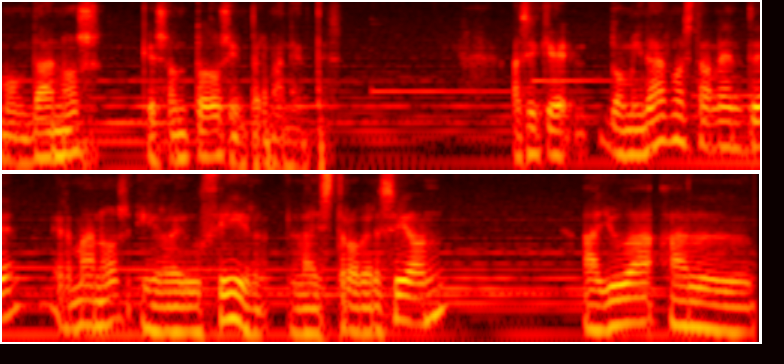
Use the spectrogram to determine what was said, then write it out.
mundanos que son todos impermanentes. Así que dominar nuestra mente, hermanos, y reducir la extroversión ayuda al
